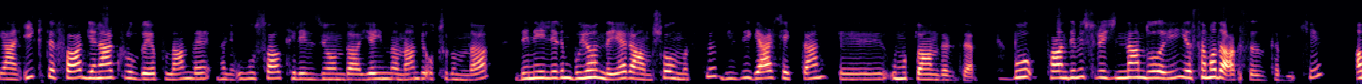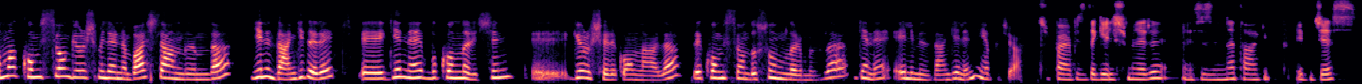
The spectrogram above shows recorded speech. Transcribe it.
Yani ilk defa genel kurulda yapılan ve hani ulusal televizyonda yayınlanan bir oturumda deneylerin bu yönde yer almış olması bizi gerçekten e, umutlandırdı. Bu pandemi sürecinden dolayı yasama da aksadı tabii ki. Ama komisyon görüşmelerine başlandığında yeniden giderek e, gene bu konular için e, görüşerek onlarla ve komisyonda sunumlarımızla gene elimizden geleni yapacağız. Süper. Biz de gelişmeleri e, sizinle takip edeceğiz.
